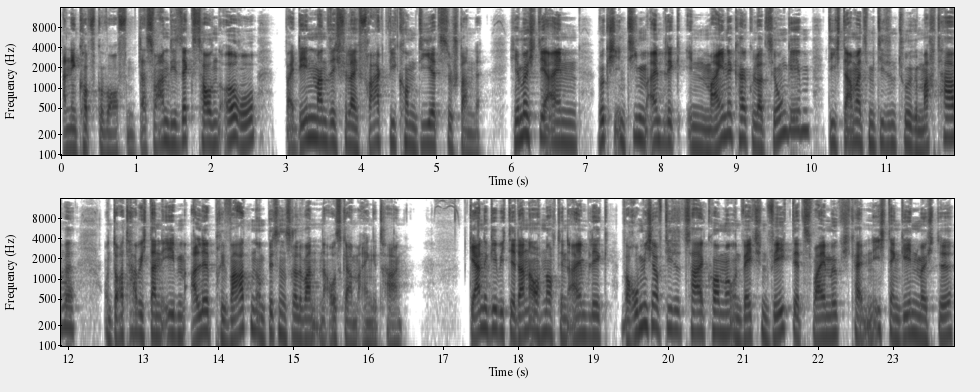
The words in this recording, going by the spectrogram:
an den Kopf geworfen. Das waren die 6000 Euro, bei denen man sich vielleicht fragt, wie kommen die jetzt zustande? Hier möchte ich dir einen wirklich intimen Einblick in meine Kalkulation geben, die ich damals mit diesem Tool gemacht habe. Und dort habe ich dann eben alle privaten und businessrelevanten Ausgaben eingetragen. Gerne gebe ich dir dann auch noch den Einblick, warum ich auf diese Zahl komme und welchen Weg der zwei Möglichkeiten ich denn gehen möchte,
